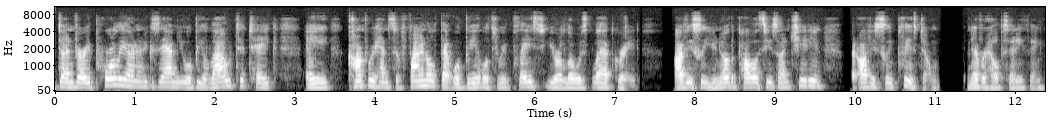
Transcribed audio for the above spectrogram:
done very poorly on an exam, you will be allowed to take a comprehensive final that will be able to replace your lowest lab grade. Obviously, you know the policies on cheating, but obviously, please don't. It never helps anything.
